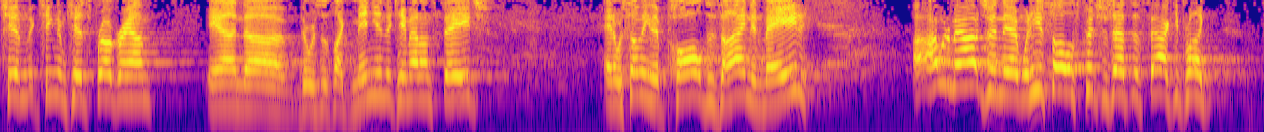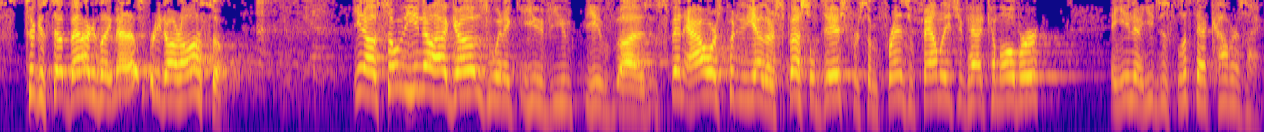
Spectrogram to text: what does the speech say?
Kingdom Kids program and uh, there was this like minion that came out on stage, and it was something that Paul designed and made. I would imagine that when he saw those pictures after the fact, he probably took a step back and was like, "Man, that's pretty darn awesome." You know, some of you know how it goes when it, you've you, you've uh, spent hours putting together a special dish for some friends or family that you've had come over, and you know you just lift that cover and it's like,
